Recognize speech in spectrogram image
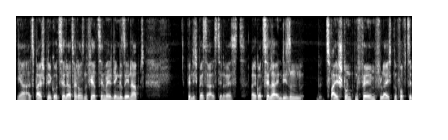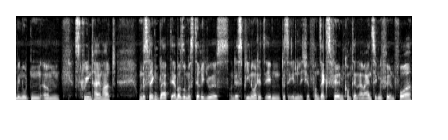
ja, als Beispiel Godzilla 2014, wenn ihr den gesehen habt, finde ich besser als den Rest. Weil Godzilla in diesem zwei Stunden Film vielleicht nur 15 Minuten ähm, Screentime hat und deswegen bleibt er aber so mysteriös und der Spino hat jetzt eben das ähnliche. Von sechs Filmen kommt er in einem einzigen Film vor,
